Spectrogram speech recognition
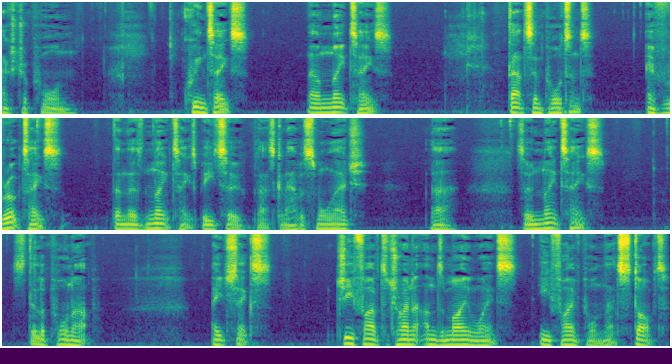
extra pawn. Queen takes. Now knight takes. That's important. If rook takes, then there's knight takes b2. That's going to have a small edge there. So knight takes. Still a pawn up h6, g5 to try and undermine white's e5 pawn. That's stopped.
